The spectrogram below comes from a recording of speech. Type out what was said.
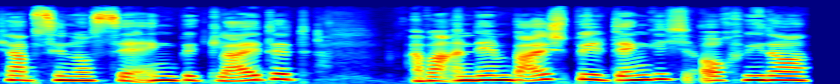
Ich habe sie noch sehr eng begleitet. Aber an dem Beispiel denke ich auch wieder,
